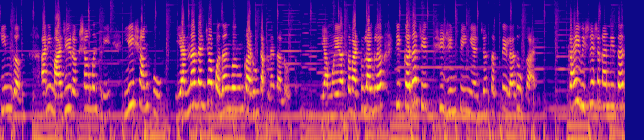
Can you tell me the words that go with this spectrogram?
किन गंग आणि माजी रक्षा मंत्री ली शांगपू यांना त्यांच्या पदांवरून काढून टाकण्यात आलं होतं. यामुळे असं वाटू लागलं की कदाचित शी जिनपिंग यांच्या सत्तेला धोका आहे. काही विश्लेषकांनी तर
